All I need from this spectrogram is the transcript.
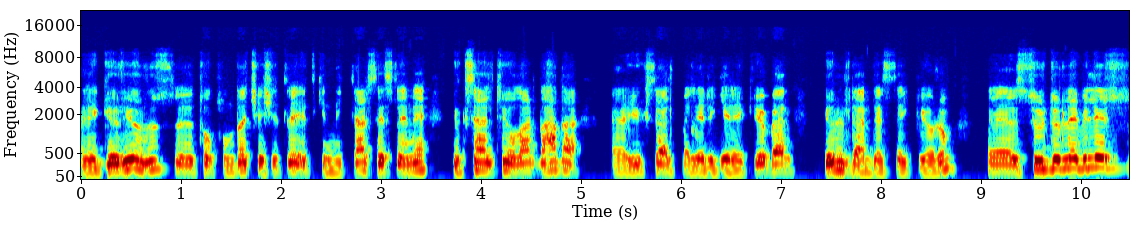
e, görüyoruz. E, toplumda çeşitli etkinlikler seslerini yükseltiyorlar. Daha da yükseltmeleri gerekiyor. Ben gönülden destekliyorum. Sürdürülebilir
